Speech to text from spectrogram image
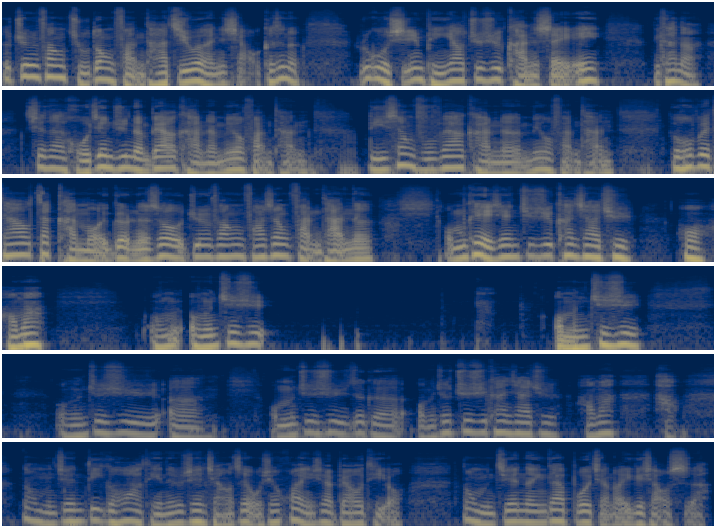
就军方主动反他机会很小。可是呢，如果习近平要继续砍谁？诶，你看呐，现在火箭军人被他砍了，没有反弹；李尚福被他砍了，没有反弹。会不会他要再砍某一个人的时候，军方发生反弹呢？我们可以先继续看下去哦，好吗？我们我们继续，我们继续，我们继续呃。我们继续这个，我们就继续看下去，好吗？好，那我们今天第一个话题呢，就先讲到这。我先换一下标题哦。那我们今天呢，应该不会讲到一个小时啊。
